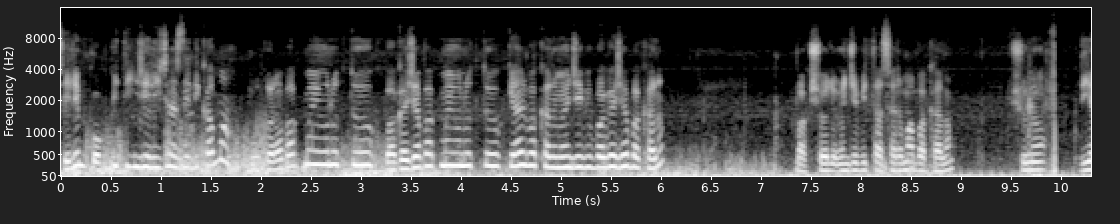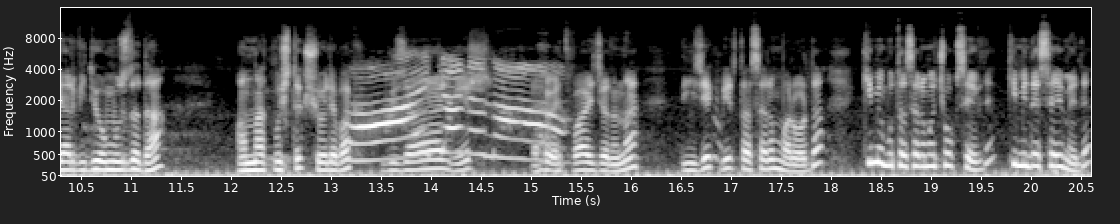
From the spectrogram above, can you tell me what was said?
Selim kokpit inceleyeceğiz dedik ama motora bakmayı unuttuk. Bagaja bakmayı unuttuk. Gel bakalım önce bir bagaja bakalım. Bak şöyle önce bir tasarıma bakalım. Şunu diğer videomuzda da anlatmıştık. Şöyle bak Vay güzel bir canına. Evet vay canına diyecek bir tasarım var orada. Kimi bu tasarımı çok sevdi, kimi de sevmedi.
